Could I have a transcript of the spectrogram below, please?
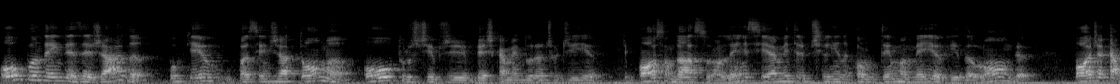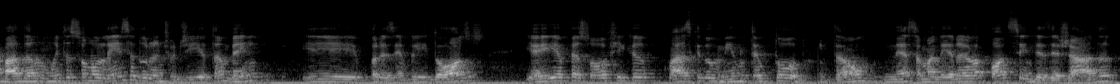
Ou quando é indesejada, porque o paciente já toma outros tipos de medicamento durante o dia que possam dar sonolência, e a mitriptilina, como tem uma meia-vida longa, pode acabar dando muita sonolência durante o dia também, e, por exemplo, em idosos, e aí a pessoa fica quase que dormindo o tempo todo. Então, nessa maneira, ela pode ser indesejada,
